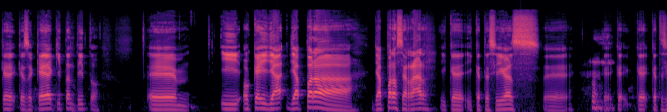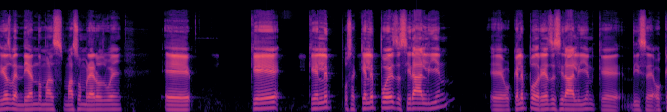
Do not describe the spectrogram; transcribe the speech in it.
Que, que, se quede aquí tantito. y, ok, ya, ya para ya para cerrar y que, que te sigas, eh, que, te sigas vendiendo más, más sombreros, güey, eh, ¿qué, le, o sea, ¿qué le puedes decir a alguien eh, o qué le podrías decir a alguien que dice, ok,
